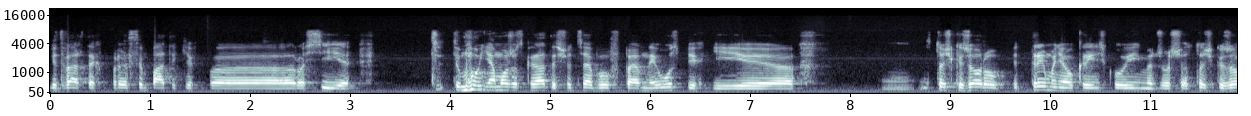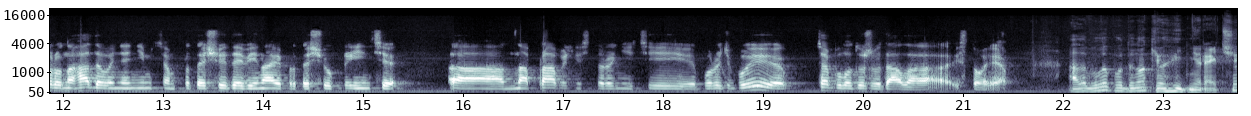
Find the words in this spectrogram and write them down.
відвертих симпатиків е, Росії. Тому я можу сказати, що це був певний успіх, і е, з точки зору підтримання українського іміджу, що з точки зору нагадування німцям про те, що йде війна, і про те, що українці а, на правильній стороні цієї боротьби, це була дуже вдала історія. Але були поодинокі огидні речі,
